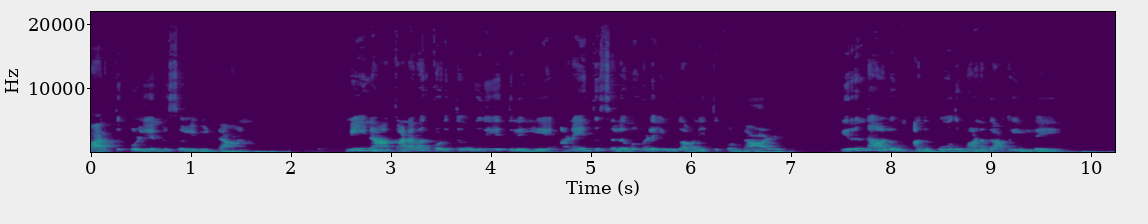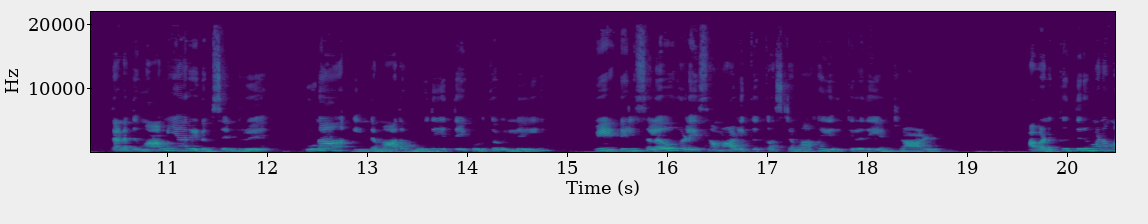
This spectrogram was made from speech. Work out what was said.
பார்த்துக்கொள் என்று சொல்லிவிட்டான். மீனா கணவர் கொடுத்த ஊதியத்திலேயே அனைத்து செலவுகளையும் கவனித்துக் கொண்டாள். இருந்தாலும் அது போதுமானதாக இல்லை. தனது மாமியாரிடம் சென்று குணா இந்த மாதம் ஊதியத்தை கொடுக்கவில்லை. வீட்டில் செலவுகளை சமாளிக்க கஷ்டமாக இருக்கிறது என்றாள். அவனுக்கு திருமணம்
